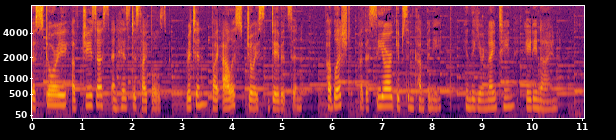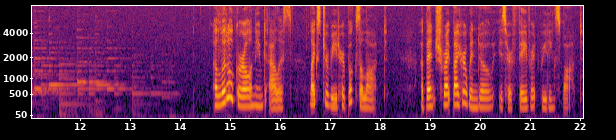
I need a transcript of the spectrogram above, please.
The Story of Jesus and His Disciples, written by Alice Joyce Davidson, published by the C.R. Gibson Company in the year 1989. A little girl named Alice likes to read her books a lot. A bench right by her window is her favorite reading spot.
